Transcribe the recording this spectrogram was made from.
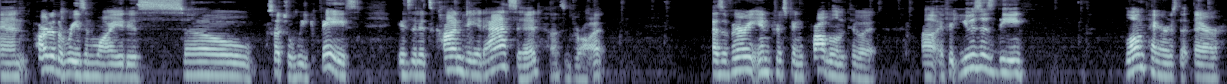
And part of the reason why it is so such a weak base is that its conjugate acid, let's draw it, has a very interesting problem to it. Uh, if it uses the lone pairs that they're,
